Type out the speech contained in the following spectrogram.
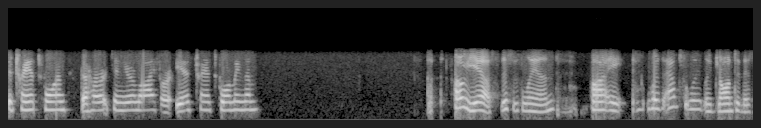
to transform the hurts in your life or is transforming them? Oh, yes. This is Lynn. I was absolutely drawn to this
